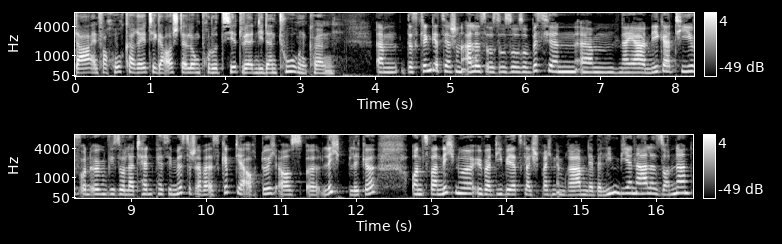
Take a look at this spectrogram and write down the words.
da einfach hochkarätige Ausstellungen produziert werden, die dann touren können. Ähm, das klingt jetzt ja schon alles so, so, so ein bisschen, ähm, naja, negativ und irgendwie so latent pessimistisch, aber es gibt ja auch durchaus äh, Lichtblicke. Und zwar nicht nur über die wir jetzt gleich sprechen im Rahmen der Berlin Biennale, sondern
